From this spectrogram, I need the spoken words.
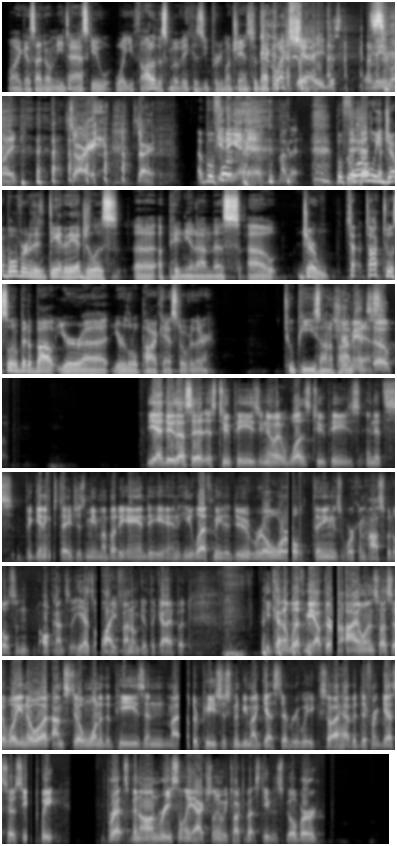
Well, I guess I don't need to ask you what you thought of this movie because you pretty much answered that question. Yeah, he just. I mean, like, Sorry, sorry, Uh, Before, getting ahead. My bad. before we jump over to Dan and Angela's uh, opinion on this, uh, Jared, t- talk to us a little bit about your uh, your little podcast over there. Two peas on a Sure, podcast. man. So, yeah, dude, that's it. It's two P's. You know, it was two P's in its beginning stages. Me and my buddy Andy, and he left me to do real world things, work in hospitals and all kinds of. He has a life. I don't get the guy, but he kind of left me out there on the island. So I said, well, you know what? I'm still one of the P's, and my other P's just going to be my guest every week. So I have a different guest host each week. Brett's been on recently, actually. and We talked about Steven Spielberg.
